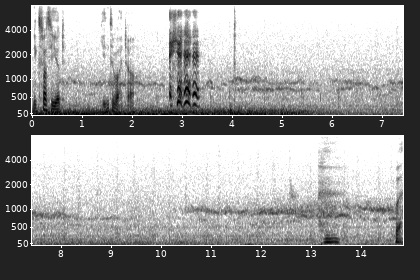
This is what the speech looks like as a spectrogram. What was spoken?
Nichts passiert. Gehen Sie weiter. Uah.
